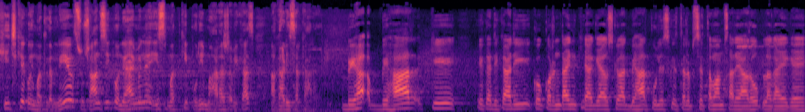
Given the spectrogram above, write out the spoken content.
खींच के कोई मतलब नहीं है। सुशांत सिंह को न्याय मिले, इस मत की पूरी महाराष्ट्र विकास आघाड़ी सरकार है। बिहार बिहार के एक अधिकारी को क्वारंटाइन किया गया, उसके बाद बिहार पुलिस की तरफ़ से तमाम सारे आरोप लगाए गए।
